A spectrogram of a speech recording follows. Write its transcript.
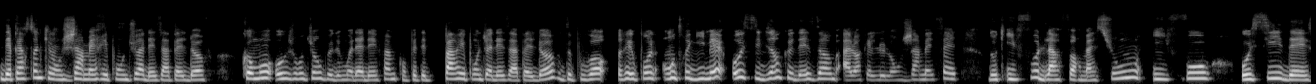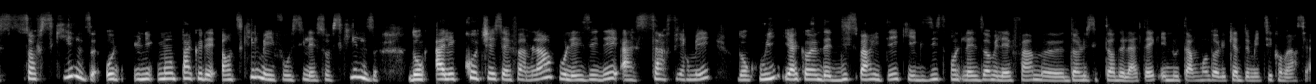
des personnes qui n'ont jamais répondu à des appels d'offres, comment aujourd'hui on peut demander à des femmes qui n'ont peut-être pas répondu à des appels d'offres de pouvoir répondre, entre guillemets, aussi bien que des hommes alors qu'elles ne l'ont jamais fait. Donc, il faut de la formation, il faut aussi des soft skills, uniquement pas que des hard skills, mais il faut aussi les soft skills. Donc, aller coacher ces femmes-là pour les aider à s'affirmer. Donc, oui, il y a quand même des disparités qui existent entre les hommes et les femmes euh, dans le secteur de la tech et notamment dans le cadre de métiers commerciaux.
